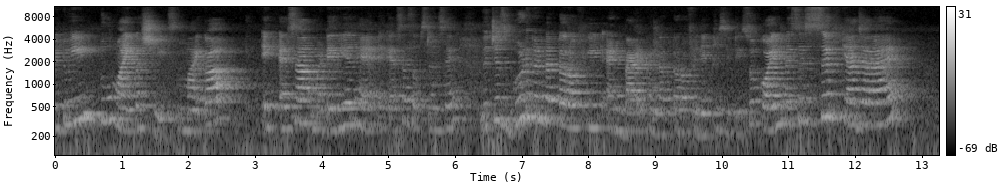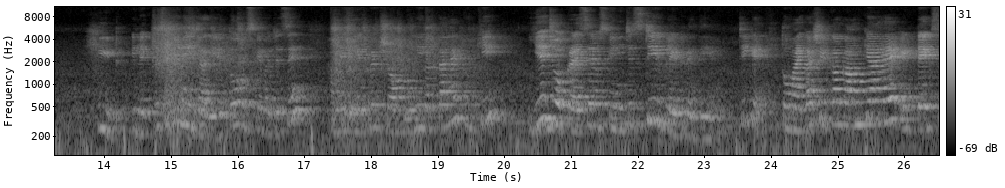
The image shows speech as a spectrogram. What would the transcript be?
between two mica sheets mica एक ऐसा मटेरियल है, एक ऐसा सब्सटेंस है which is good conductor of heat and bad conductor of electricity so coil में से सिर्फ़ क्या जा रहा है? हीट इलेक्ट्रिसिटी नहीं जा रही है। तो उसके वजह से हमें इलेक्ट्रिक शॉक नहीं लगता है, क्योंकि ये जो प्रेस है, उसके नीचे स्टील प्लेट रहती है। ठीक है? तो माइका शीट का काम क्या है? It takes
